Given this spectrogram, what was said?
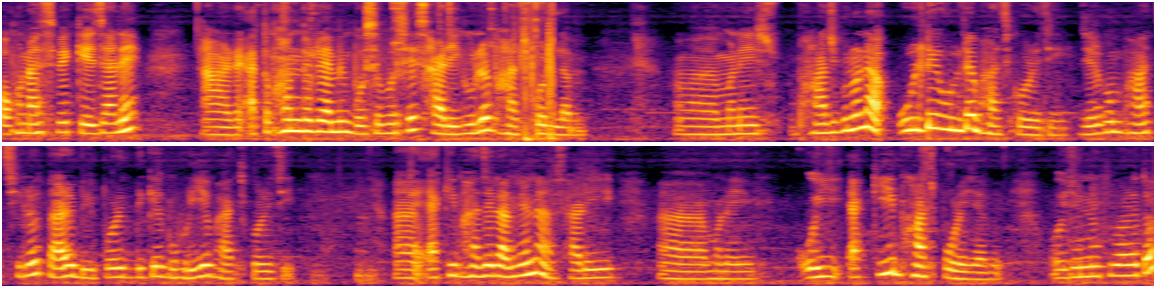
কখন আসবে কে জানে? আর এতক্ষণ ধরে আমি বসে বসে শাড়িগুলো ভাঁজ করলাম। মানে ভাঁজগুলো না উল্টে উল্টে ভাঁজ করেছি। যেরকম ভাঁজ ছিল, তার বিপরীত দিকে ঘুরিয়ে ভাঁজ করেছি। একই ভাঁজে রাখলে না শাড়ি মানে ওই একই ভাঁজ পড়ে যাবে। ওই জন্য কী বলো তো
